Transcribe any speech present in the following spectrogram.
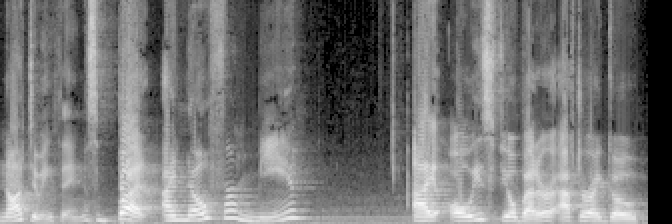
not doing things. But I know for me, I always feel better after I go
